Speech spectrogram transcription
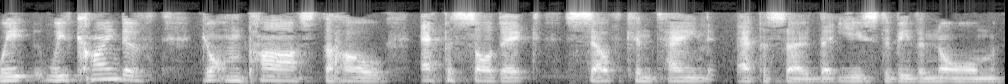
We we've kind of gotten past the whole episodic, self-contained episode that used to be the norm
